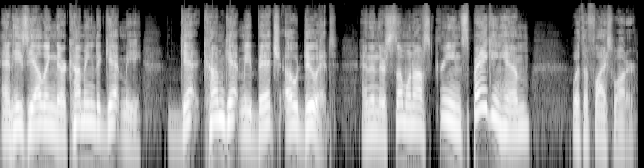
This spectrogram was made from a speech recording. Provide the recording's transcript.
And he's yelling, They're coming to get me. Get, come get me, bitch. Oh, do it. And then there's someone off screen spanking him with a fly swatter.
